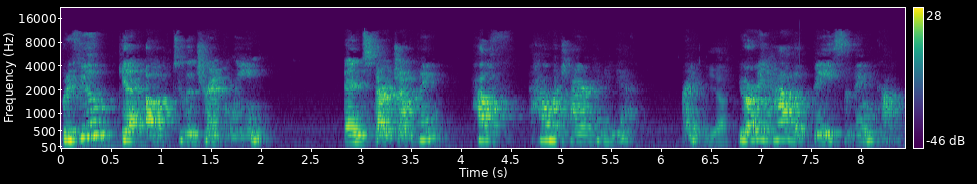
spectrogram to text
But if you get up to the trampoline and start jumping, how how much higher can you get, right? Yeah. You already have a base of income.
